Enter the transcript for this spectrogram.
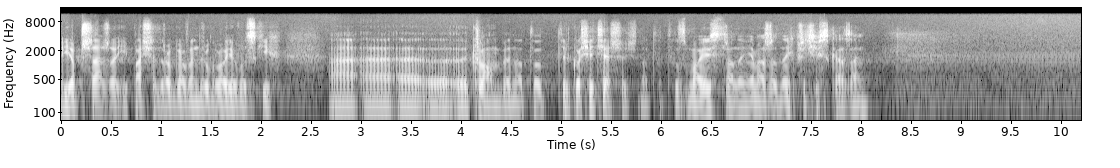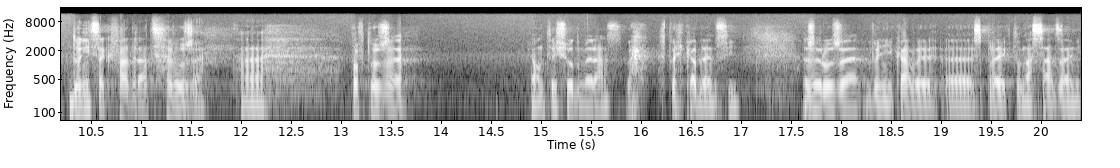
i obszarze i pasie drogowym dróg wojewódzkich klomby, no to tylko się cieszyć. No to, to z mojej strony nie ma żadnych przeciwwskazań. Donice kwadrat, róże. E, powtórzę piąty, siódmy raz w tej kadencji, że róże wynikały e, z projektu nasadzeń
